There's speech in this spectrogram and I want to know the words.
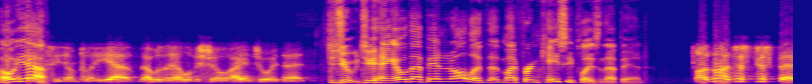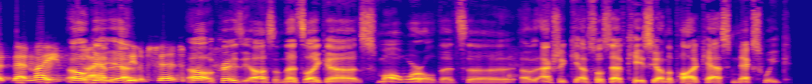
Oh yeah. see them play. Yeah, that was a hell of a show. I enjoyed that. Did you did you hang out with that band at all? Like, my friend Casey plays in that band. Uh, no, just just that that night. Oh, okay, I haven't yeah. seen him since. but- Oh, crazy, awesome! That's like a small world. That's uh, actually I'm supposed to have Casey on the podcast next week.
